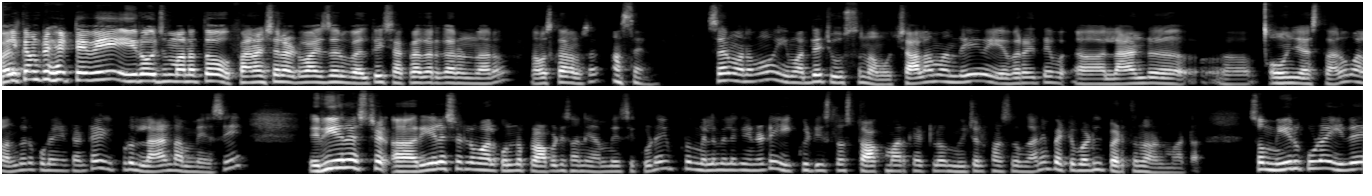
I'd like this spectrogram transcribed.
వెల్కమ్ టు హిట్ టీవీ. ఈ రోజు మనతో ఫైనాన్షియల్ అడ్వైజర్ వెల్తీ చక్రధర్ గారు ఉన్నారు. నమస్కారం సార్. అసలు సార్ మనము ఈ మధ్య చూస్తున్నాము చాలా మంది ఎవరైతే ల్యాండ్ ఓన్ చేస్తారో వాళ్ళందరూ కూడా ఏంటంటే ఇప్పుడు ల్యాండ్ అమ్మేసి రియల్ ఎస్టేట్ రియల్ ఎస్టేట్లో వాళ్ళకు ఉన్న ప్రాపర్టీస్ అన్ని అమ్మేసి కూడా ఇప్పుడు మెల్లమెల్లగా ఏంటంటే ఈక్విటీస్లో స్టాక్ మార్కెట్లో మ్యూచువల్ ఫండ్స్లో కానీ పెట్టుబడులు పెడుతున్నారు అనమాట సో మీరు కూడా ఇదే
